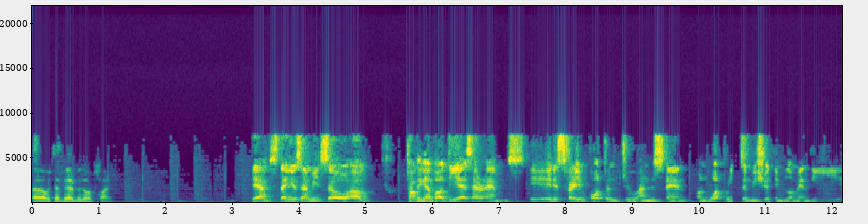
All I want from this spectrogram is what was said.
uh, which is available on the website. Yes, thank you, Sami. So, um, talking about the SRMs, it is very important to understand on what reason we should implement the,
